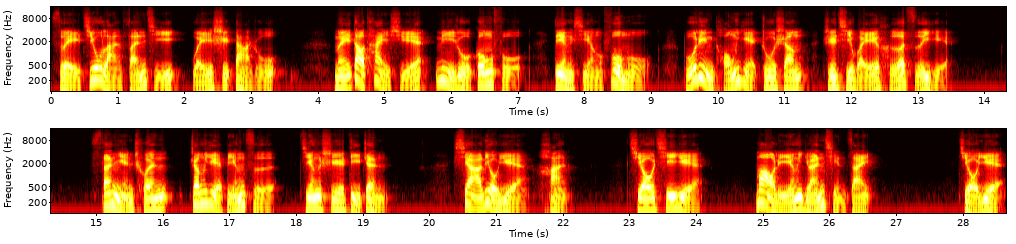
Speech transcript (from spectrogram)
遂纠揽焚疾，为士大儒。每到太学，密入公府，定省父母，不令同业诸生知其为何子也。三年春正月丙子，京师地震。夏六月旱。秋七月，茂陵元寝灾。九月，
